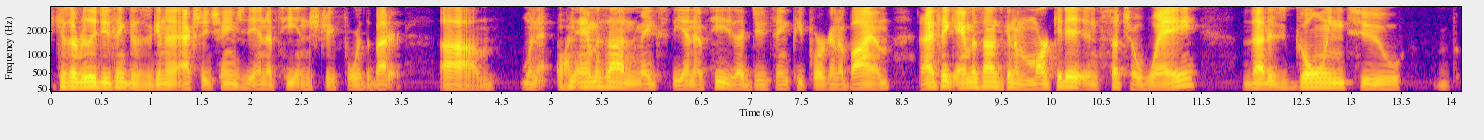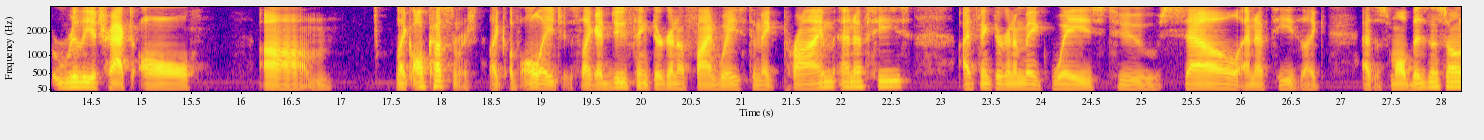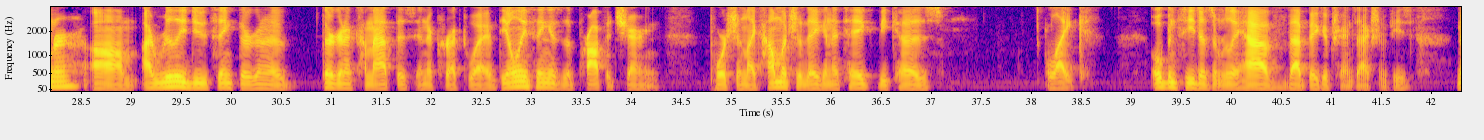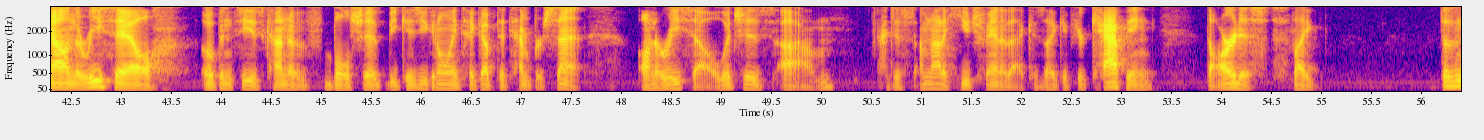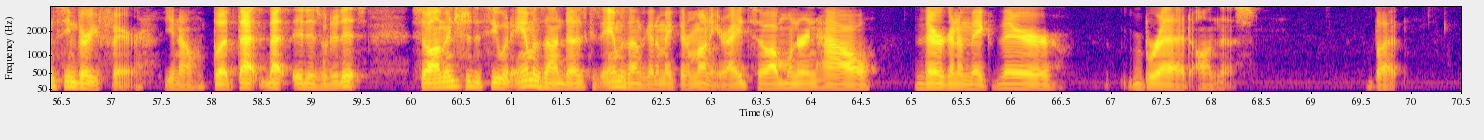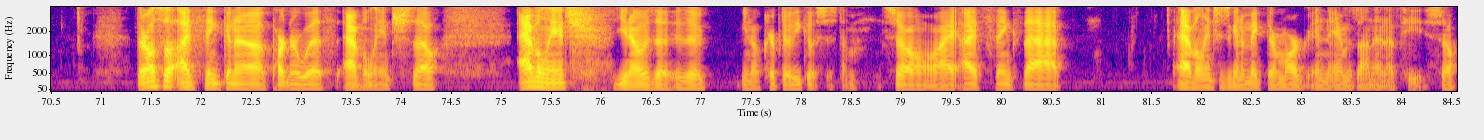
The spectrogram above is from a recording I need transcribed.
because I really do think this is going to actually change the NFT industry for the better. Um, when when Amazon makes the NFTs, I do think people are going to buy them, and I think Amazon's going to market it in such a way that is going to really attract all um like all customers like of all ages like i do think they're going to find ways to make prime nfts I think they're going to make ways to sell NFTs like as a small business owner. Um, I really do think they're going to they're going to come at this in a correct way. The only thing is the profit sharing portion. Like how much are they going to take because like OpenSea doesn't really have that big of transaction fees. Now on the resale, OpenSea is kind of bullshit because you can only take up to 10% on a resale, which is um, I just I'm not a huge fan of that because like if you're capping the artist, like doesn't seem very fair, you know. But that that it is what it is. So I'm interested to see what Amazon does because Amazon's going to make their money, right? So I'm wondering how they're going to make their bread on this. But they're also, I think, going to partner with Avalanche. So Avalanche, you know, is a is a you know crypto ecosystem. So I, I think that Avalanche is going to make their mark in Amazon NFTs. So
